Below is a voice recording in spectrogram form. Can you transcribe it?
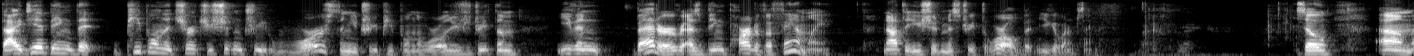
The idea being that people in the church you shouldn't treat worse than you treat people in the world. You should treat them even better as being part of a family. Not that you should mistreat the world, but you get what I'm saying. So, um,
